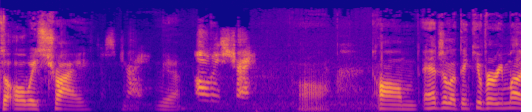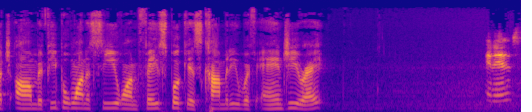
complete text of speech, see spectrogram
So always try. Just try. Yeah. Always try. Oh. Um, Angela, thank you very much. Um, if people want to see you on Facebook, it's Comedy with Angie, right? It is.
